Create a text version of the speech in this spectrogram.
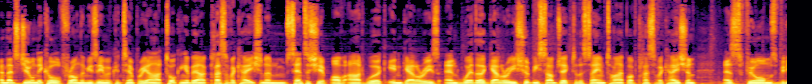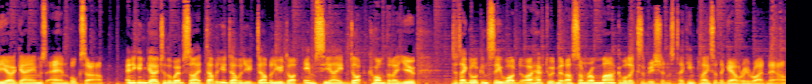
And that's Jill Nichol from the Museum of Contemporary Art talking about classification and censorship of artwork in galleries and whether galleries should be subject to the same type of classification as films, video games, and books are. And you can go to the website www.mca.com.au to take a look and see what I have to admit are some remarkable exhibitions taking place at the gallery right now.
